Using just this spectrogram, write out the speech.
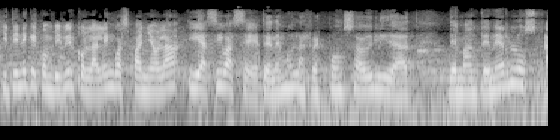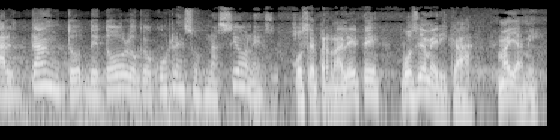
y tiene que convivir con la lengua española y así va a ser. Tenemos la responsabilidad de mantenerlos al tanto de todo lo que ocurre en sus naciones. José Pernalete, Voz de América, Miami.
